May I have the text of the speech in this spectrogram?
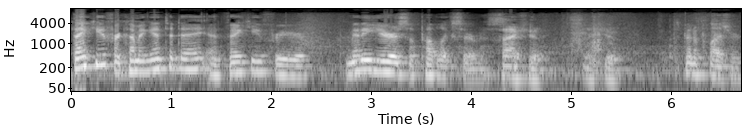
Thank you for coming in today, and thank you for your many years of public service. Thank you. Thank you. It's been a pleasure.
